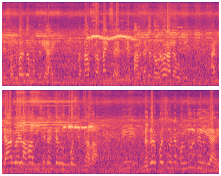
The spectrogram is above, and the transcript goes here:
जे संपर्क मंत्री आहेत प्रताप सरनाईक साहेब हे पालघरच्या दौऱ्यावर आले होते. आणि त्यावेळेला हा विषय त्यांच्याकडे उपस्थित झाला की नगर परिषदेने मंजुरी दिलेली आहे.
